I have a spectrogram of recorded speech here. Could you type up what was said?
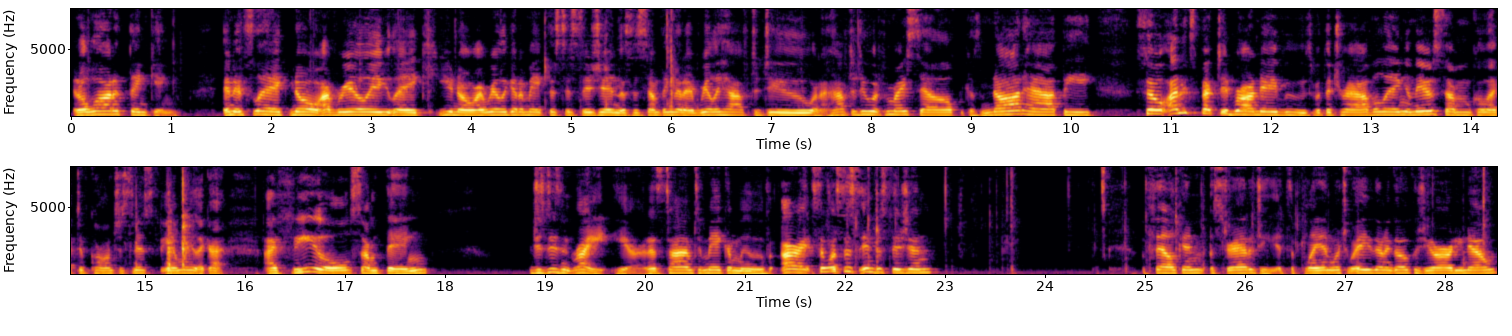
and a lot of thinking. And it's like, no, I really, like, you know, I really got to make this decision. This is something that I really have to do. And I have to do it for myself because I'm not happy. So unexpected rendezvous with the traveling. And there's some collective consciousness family. Like, I, I feel something just isn't right here. And it's time to make a move. All right, so what's this indecision? Falcon, a strategy. It's a plan which way you're going to go because you already know.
